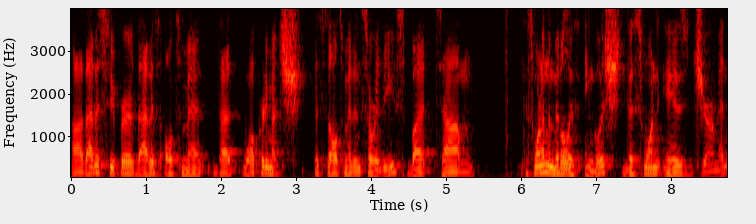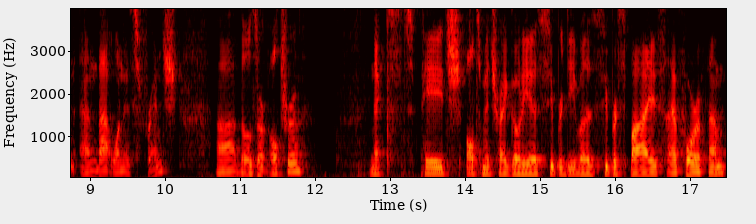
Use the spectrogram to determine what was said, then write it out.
Uh, that is super. That is ultimate. That well, pretty much this is ultimate, and so are these, but. Um, this one in the middle is English, this one is German, and that one is French. Uh, those are Ultra. Next page, Ultimate Trigodias, Super Divas, Super Spies, I have four of them.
